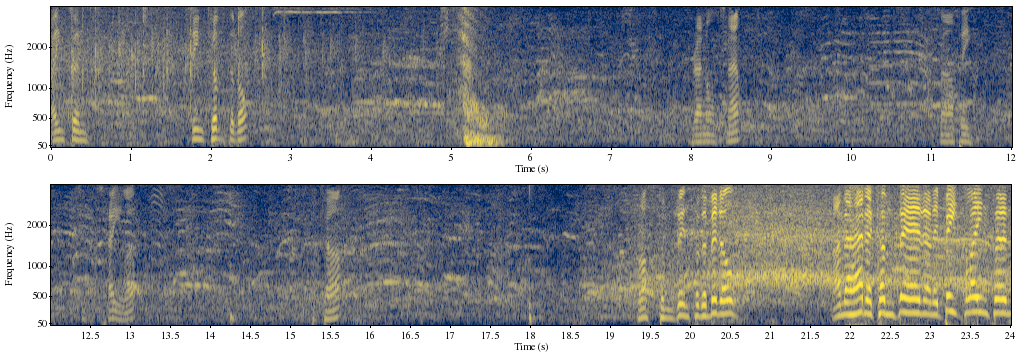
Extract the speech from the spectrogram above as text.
Lainton seemed comfortable. Reynolds now. Tarpey to Taylor. Picard. Cross comes into the middle. And the header comes in and it beats Lainton.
